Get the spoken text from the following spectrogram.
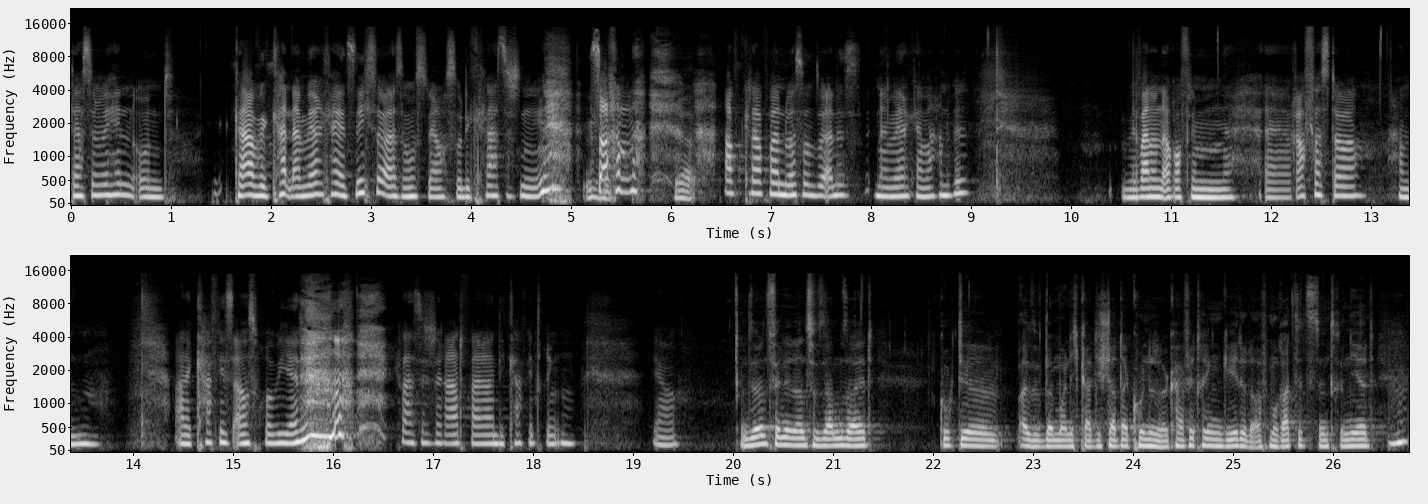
Da sind wir hin und klar, wir kannten Amerika jetzt nicht so, also mussten wir auch so die klassischen Sachen Ja. abklappern, was man so alles in Amerika machen will. Wir waren dann auch auf dem äh, Rafa Store, haben alle Kaffees ausprobiert. Klassische Radfahrer, die Kaffee trinken. Ja. Und sonst, wenn ihr dann zusammen seid, guckt ihr, also wenn man nicht gerade die Stadt erkundet oder Kaffee trinken geht oder auf dem Rad sitzt und trainiert, Mhm.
